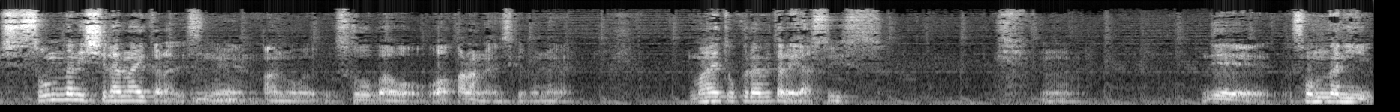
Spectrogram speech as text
そんなに知らないからですね、あの相場をわからないですけどね。前と比べたら安いです。うん。でそんなに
